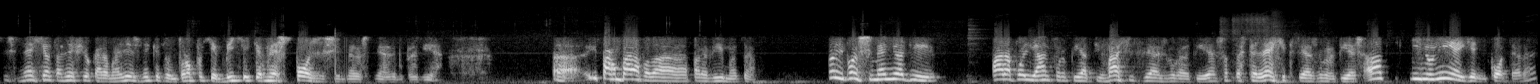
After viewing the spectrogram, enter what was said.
Στη συνέχεια, όταν έφυγε ο Καραμαλής, βρήκε τον τρόπο και μπήκε και με εσπόζει σήμερα στη Νέα Δημοκρατία. υπάρχουν πάρα πολλά παραδείγματα. Αυτό λοιπόν σημαίνει ότι πάρα πολλοί άνθρωποι από τη βάση της Νέας Δημοκρατίας, από τα στελέχη της Νέας Δημοκρατίας, αλλά από την κοινωνία γενικότερα,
